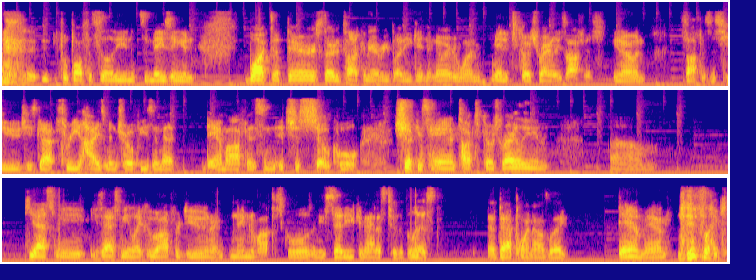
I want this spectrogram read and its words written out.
football facility, and it's amazing. And walked up there, started talking to everybody, getting to know everyone. Made it to Coach Riley's office, you know, and his office is huge. He's got three Heisman trophies in that damn office, and it's just so cool. Shook his hand, talked to Coach Riley, and um, he asked me, he's asked me like who offered you, and I named him off the schools, and he said you can add us to the list. At that point, I was like, damn, man, it's like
